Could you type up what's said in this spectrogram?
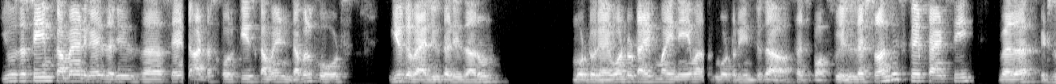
use the same command guys that is uh, send underscore keys command double quotes give the value that is Arun Motoori. I want to type my name Arun Motoori into the search box field. Let's run the script and see whether it's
